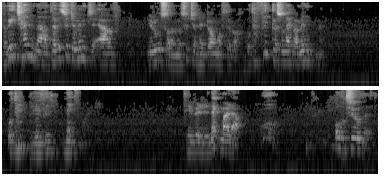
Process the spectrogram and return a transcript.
Da vi kjenner, da vi sørger mindre av Jerusalem, og sørger ned Dome of the Rock, og ta fytler som jeg var myndene, og tempelet er fyllt meg Det blir veldig nekv mer Otroligt.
